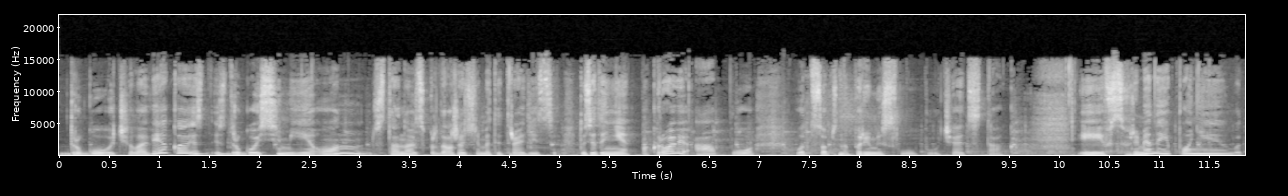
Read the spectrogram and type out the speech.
другого человека из, из другой семьи, он становится продолжателем этой традиции. То есть это не по крови, а по, вот, собственно, по ремеслу, получается так. И в современной Японии вот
